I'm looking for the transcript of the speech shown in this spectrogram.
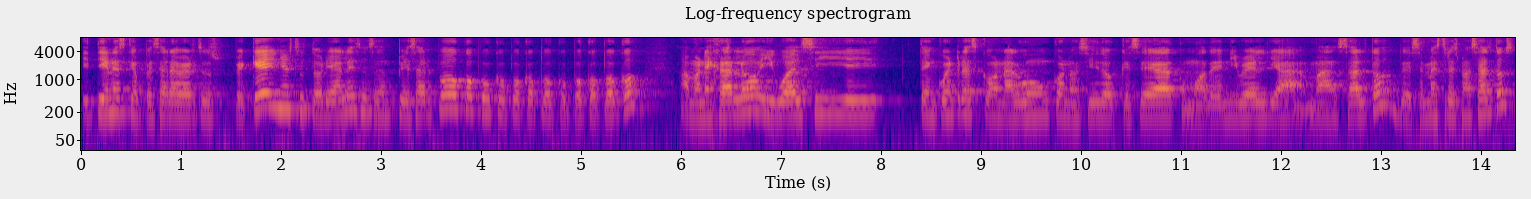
y tienes que empezar a ver tus pequeños tutoriales, o sea, empezar poco, poco, poco, poco, poco, poco a manejarlo. Igual si te encuentras con algún conocido que sea como de nivel ya más alto, de semestres más altos,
